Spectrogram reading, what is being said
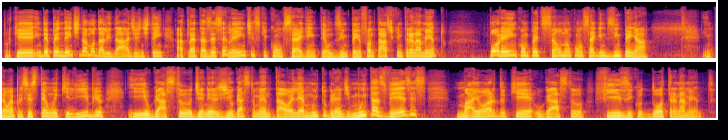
porque independente da modalidade, a gente tem atletas excelentes que conseguem ter um desempenho fantástico em treinamento, porém em competição não conseguem desempenhar. Então é preciso ter um equilíbrio e o gasto de energia, o gasto mental, ele é muito grande. Muitas vezes maior do que o gasto físico do treinamento.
